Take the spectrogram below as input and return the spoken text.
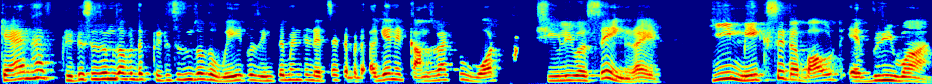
can have criticisms of it, the criticisms of the way it was implemented etc but again it comes back to what Shivli was saying right he makes it about everyone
